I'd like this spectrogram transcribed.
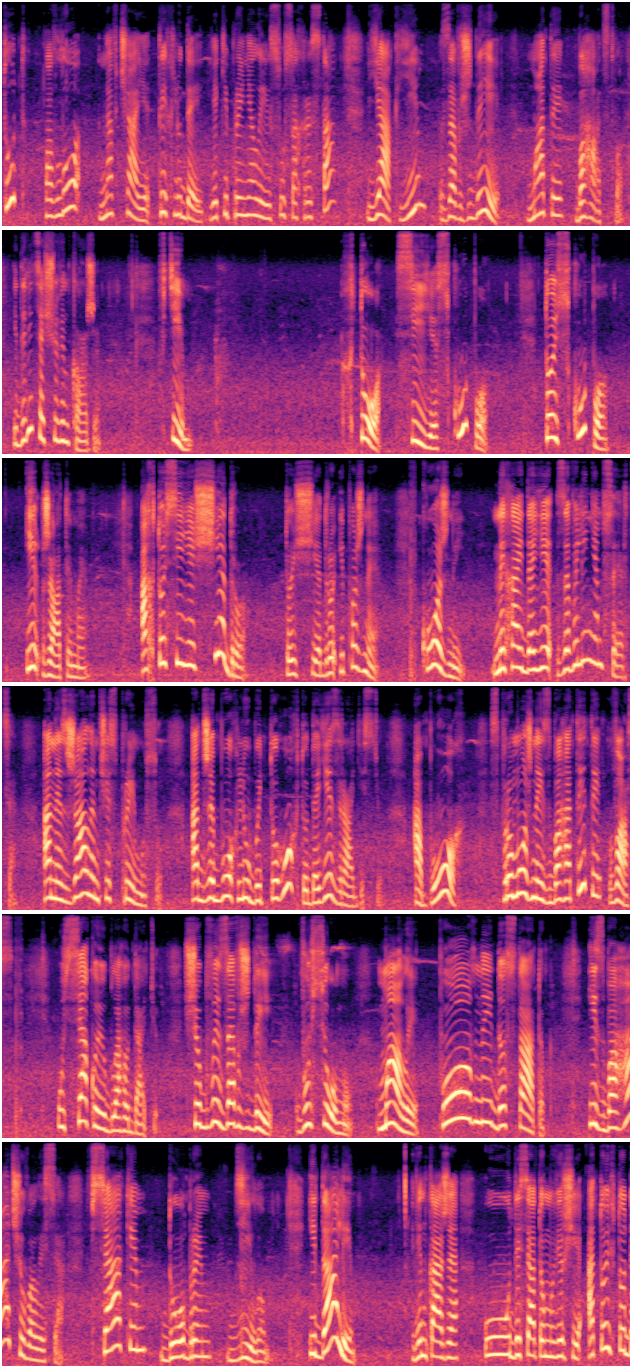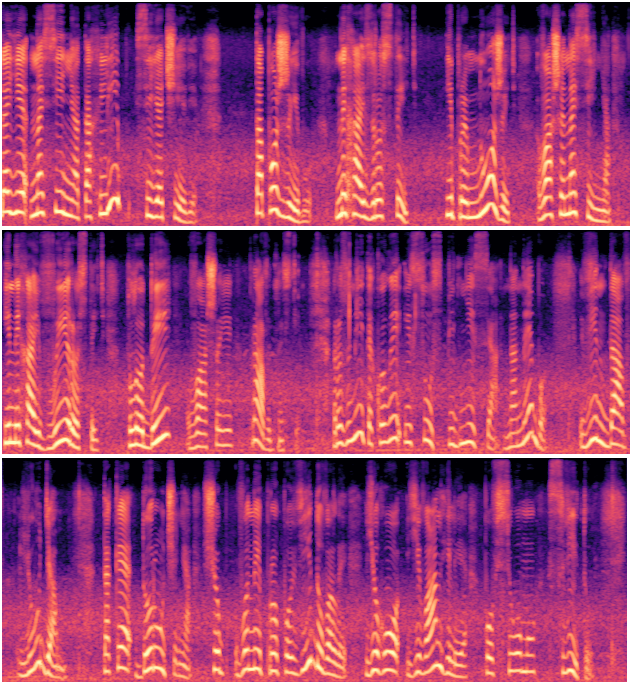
Тут Павло навчає тих людей, які прийняли Ісуса Христа, як їм завжди мати багатство. І дивіться, що він каже. Втім, хто сіє скупо, той скупо і жатиме. А хто сіє щедро, той щедро і пожне. Кожний нехай дає за велінням серця, а не з жалем чи з примусу. Адже Бог любить того, хто дає з радістю. А Бог спроможний збагатити вас усякою благодаттю, щоб ви завжди в усьому мали повний достаток і збагачувалися всяким добрим ділом. І далі він каже у 10 вірші: А той, хто дає насіння та хліб сіячеві та поживу, нехай зростить і примножить ваше насіння, і нехай виростить плоди вашої праведності. Розумієте, коли Ісус піднісся на небо, Він дав людям таке доручення, щоб вони проповідували Його Євангеліє по всьому світу.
